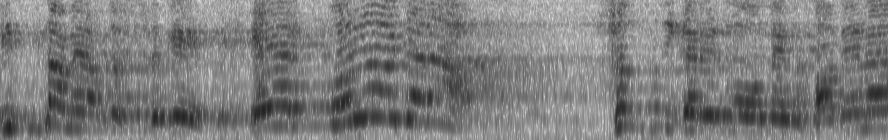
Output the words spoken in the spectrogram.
ইসলামের আদর্শকে এর পরেও যারা সত্যিকারের মোমেন হবে না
